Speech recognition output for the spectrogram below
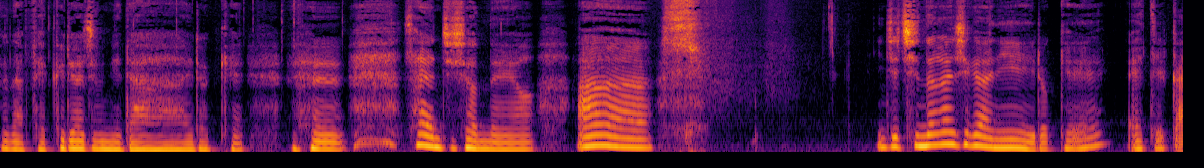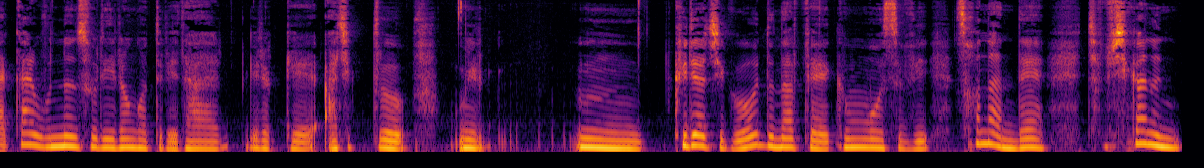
눈앞에 그려집니다. 이렇게 사연 주셨네요. 아, 이제 지나간 시간이 이렇게 애들 깔깔 웃는 소리 이런 것들이 다 이렇게 아직도 음 그려지고 눈앞에 그 모습이 선한데 참 시간은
